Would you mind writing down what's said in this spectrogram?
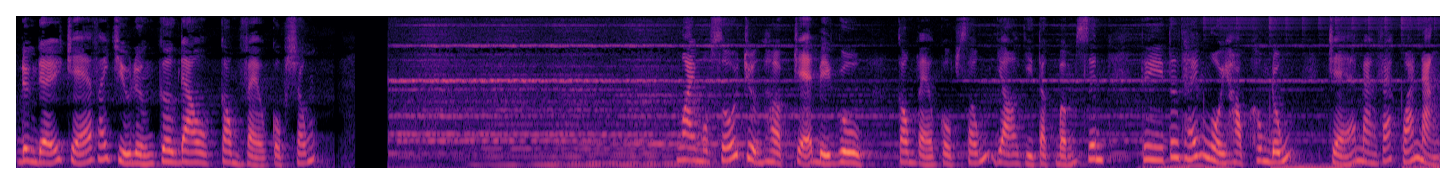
Đừng để trẻ phải chịu đựng cơn đau cong vẹo cuộc sống. Ngoài một số trường hợp trẻ bị gù, cong vẹo cột sống do dị tật bẩm sinh thì tư thế ngồi học không đúng, trẻ mang vác quá nặng,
